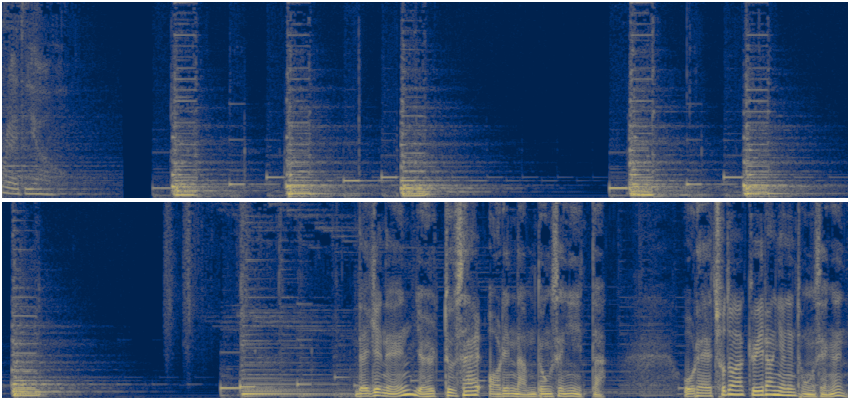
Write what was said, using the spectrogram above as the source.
라디오 내게는 12살 어린 남동생이 있다. 올해 초등학교 1학년인 동생은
